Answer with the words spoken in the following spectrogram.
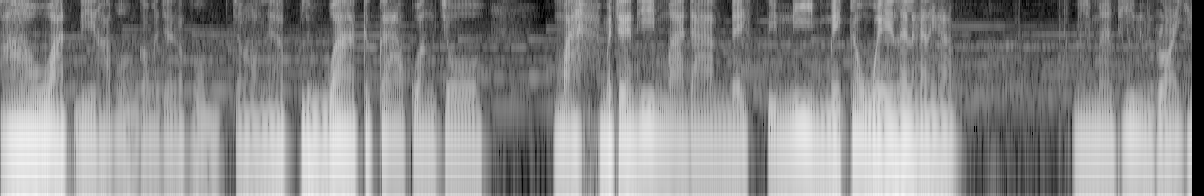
สวัสดีครับผมก็มาเจอกับผมจอนนะครับ หรือว่า99กวางโจ มามาเจอที่มาดามเดสตินีเมกาเวเลยแล้วกันนะครับ มีมาที่ 100k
